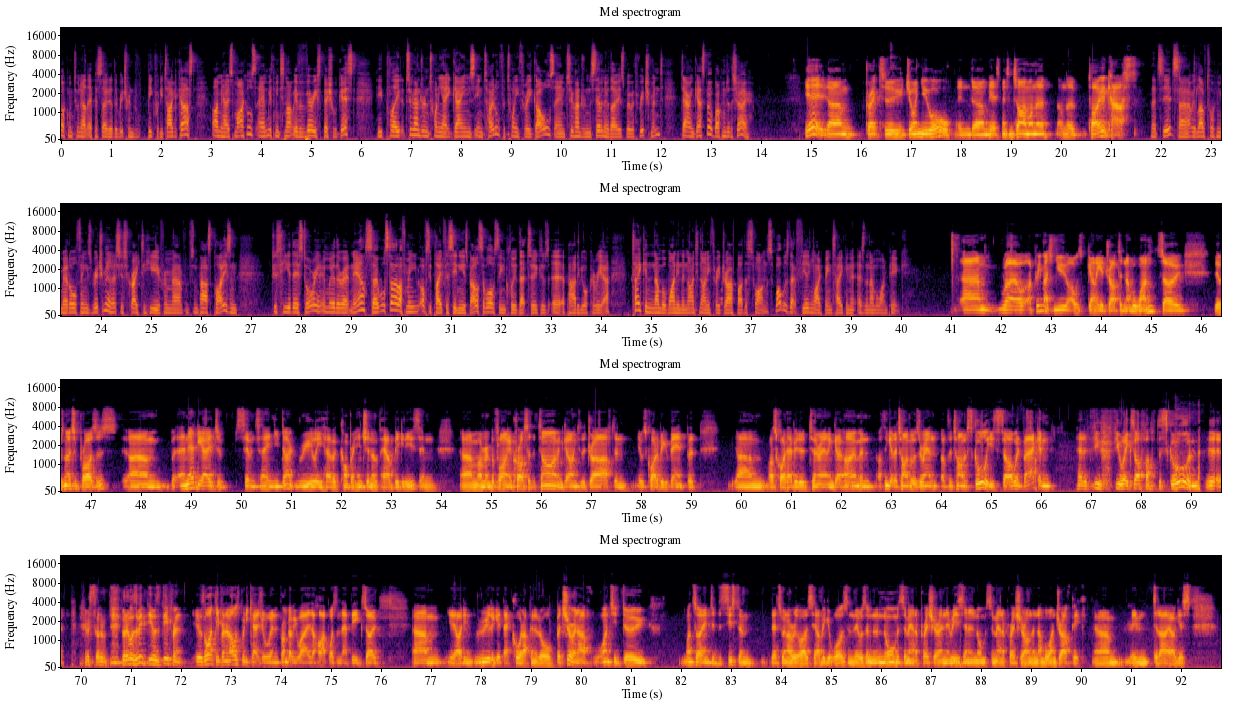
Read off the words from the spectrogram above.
welcome to another episode of the Richmond Big Footy Tiger Cast. I'm your host, Michaels, and with me tonight we have a very special guest. He played 228 games in total for 23 goals, and 207 of those were with Richmond. Darren Gaspar, welcome to the show. Yeah, um, great to join you all, and um, yeah, spend some time on the on the Tiger Cast. That's it. So we love talking about all things Richmond, and it's just great to hear from uh, from some past plays and just hear their story and where they're at now. So we'll start off. I mean, you obviously played for Sydney as well, so we'll obviously include that too because it was a, part of your career. Taken number one in the 1993 draft by the Swans, what was that feeling like being taken as the number one pick? Um, well, I pretty much knew I was going to get drafted number one, so there was no surprises. Um, and at the age of 17, you don't really have a comprehension of how big it is, and um, I remember flying across at the time and going to the draft, and it was quite a big event. But um, I was quite happy to turn around and go home. And I think at the time it was around of the time of schoolies, so I went back and had a few few weeks off after school, and yeah, it was sort of. But it was a bit. It was different. It was a lot different, and I was pretty casual. And from WA, the hype wasn't that big, so. Um, yeah, I didn't really get that caught up in it all. But sure enough, once you do once I entered the system, that's when I realised how big it was, and there was an enormous amount of pressure, and there is an enormous amount of pressure on the number one draft pick. Um, even today, I guess,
